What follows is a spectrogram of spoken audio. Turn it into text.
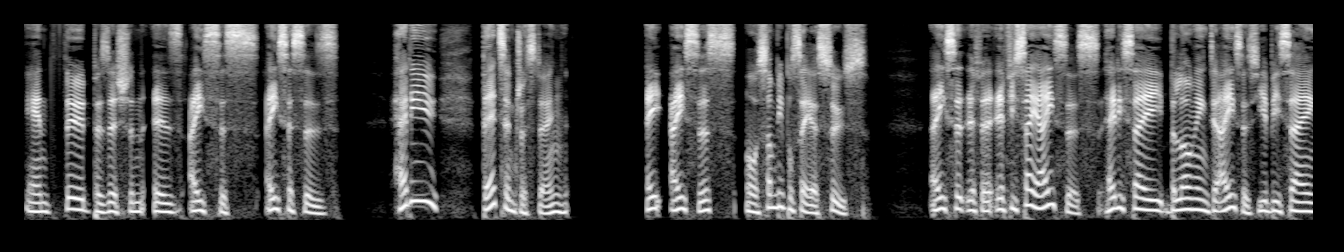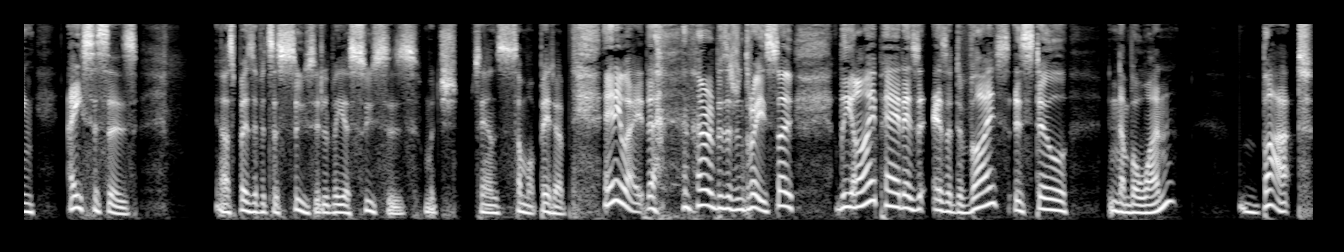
and third position is Asus, Asus's. How do you? That's interesting. A- Asus, or some people say Asus. Asus. If if you say Asus, how do you say belonging to Asus? You'd be saying Asus's. I suppose if it's a Sus, it'll be a Sus's, which sounds somewhat better. Anyway, they're in position three. So the iPad as as a device is still number one, but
